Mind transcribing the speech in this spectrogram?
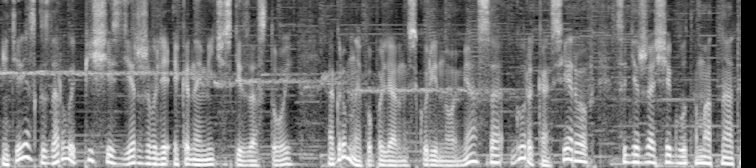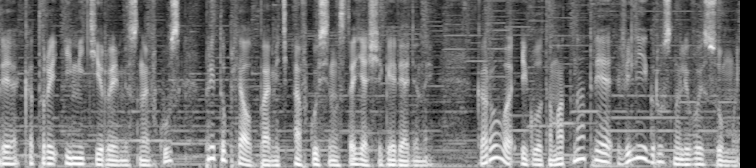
Интерес к здоровой пище сдерживали экономический застой, огромная популярность куриного мяса, горы консервов, содержащих глутамат натрия, который, имитируя мясной вкус, притуплял память о вкусе настоящей говядины. Корова и глутамат натрия вели игру с нулевой суммой.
